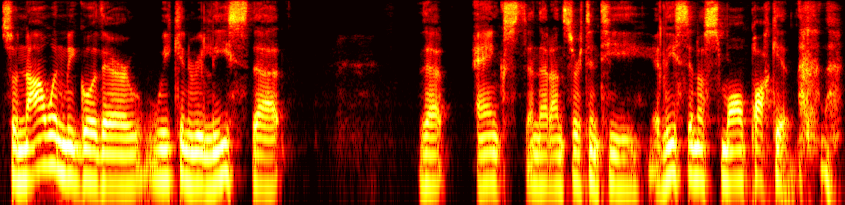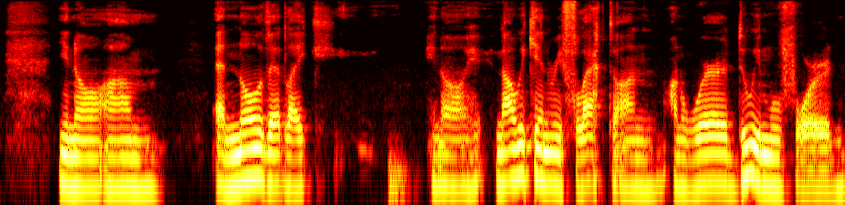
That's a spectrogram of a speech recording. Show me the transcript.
so now when we go there, we can release that that angst and that uncertainty, at least in a small pocket, you know, um, and know that like you know now we can reflect on on where do we move forward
